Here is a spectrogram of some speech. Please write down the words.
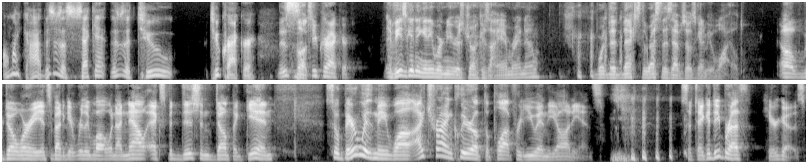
oh my god, this is a second. This is a two two cracker. This is Look. a two cracker. if he's getting anywhere near as drunk as I am right now, we're, the next the rest of this episode is going to be wild. Oh, don't worry. It's about to get really wild when I now expedition dump again. So bear with me while I try and clear up the plot for you and the audience. so take a deep breath. Here goes.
